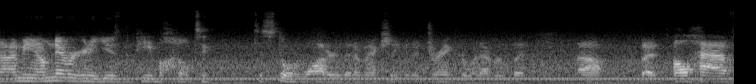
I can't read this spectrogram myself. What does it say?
I mean, I'm never going to use the pee bottle to, to store water that I'm actually going to drink or whatever, but, um, but I'll have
